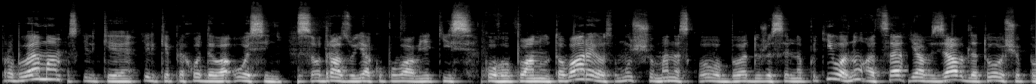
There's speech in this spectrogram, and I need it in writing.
проблема, оскільки тільки приходила осінь, одразу я купував якісь такого плану товари, тому що в мене скло було дуже сильно потіло. Ну а це я взяв для того, щоб е,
